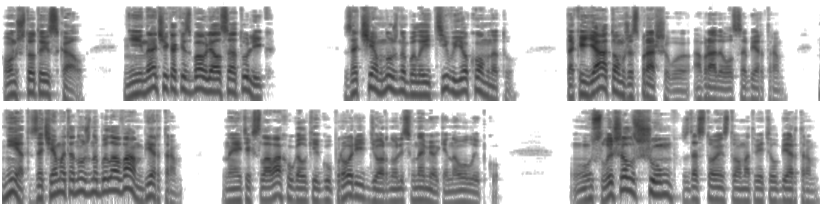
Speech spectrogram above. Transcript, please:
Он что-то искал. Не иначе, как избавлялся от улик. Зачем нужно было идти в ее комнату? «Так и я о том же спрашиваю», — обрадовался Бертрам. «Нет, зачем это нужно было вам, Бертрам?» На этих словах уголки губ Рори дернулись в намеке на улыбку. «Услышал шум», — с достоинством ответил Бертрам.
